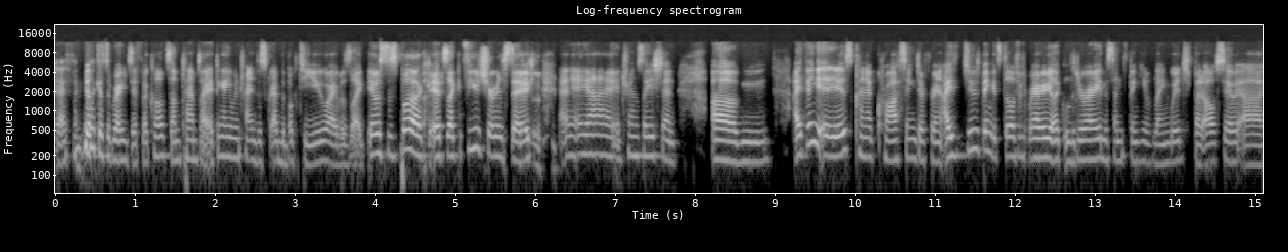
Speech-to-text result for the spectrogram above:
I feel like it's very difficult. Sometimes I, I, think I even try and describe the book to you. I was like, it was this book. It's like futuristic and AI and translation. Um, I think it is kind of crossing different. I do think it's still very like literary in the sense of thinking of language, but also uh,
